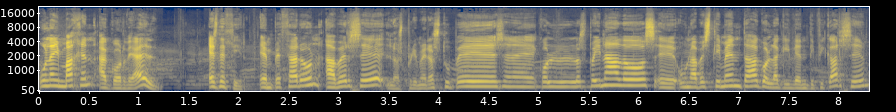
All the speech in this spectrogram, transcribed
una imagen acorde a él. Es decir, empezaron a verse los primeros tupés eh, con los peinados, eh, una vestimenta con la que identificarse,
